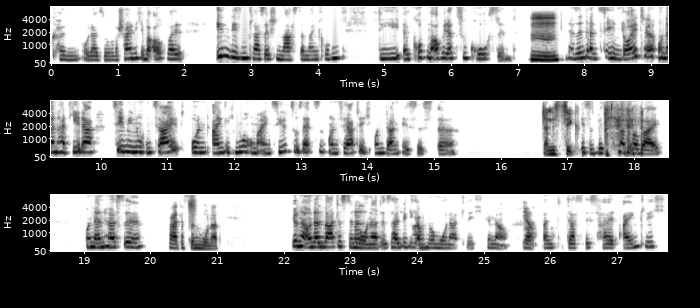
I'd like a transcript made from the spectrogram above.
können oder so. Wahrscheinlich aber auch, weil in diesen klassischen Mastermind-Gruppen die äh, Gruppen auch wieder zu groß sind. Mhm. Da sind dann zehn Leute und dann hat jeder zehn Minuten Zeit und eigentlich nur um ein Ziel zu setzen und fertig und dann ist es äh, dann ist zick. Ist es bis vorbei. und dann hörst du. Wartest du einen Monat. Genau, und dann wartest du einen Monat. Ist halt wirklich auch nur monatlich, genau. Ja. Und das ist halt eigentlich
